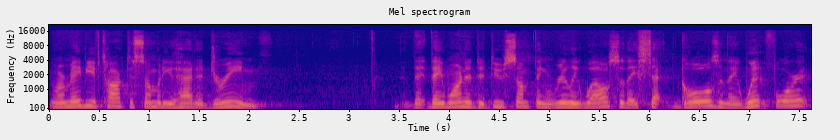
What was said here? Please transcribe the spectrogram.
Or maybe you've talked to somebody who had a dream. They, they wanted to do something really well, so they set goals and they went for it.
